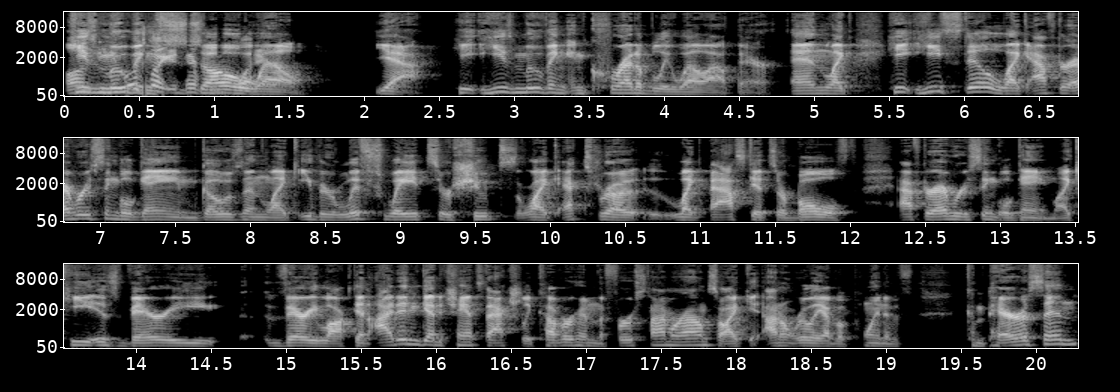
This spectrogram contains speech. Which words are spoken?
un- he's he moving like so player. well. Yeah, he he's moving incredibly well out there, and like he he still like after every single game goes and like either lifts weights or shoots like extra like baskets or both after every single game. Like he is very very locked in. I didn't get a chance to actually cover him the first time around, so I can I don't really have a point of comparison,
